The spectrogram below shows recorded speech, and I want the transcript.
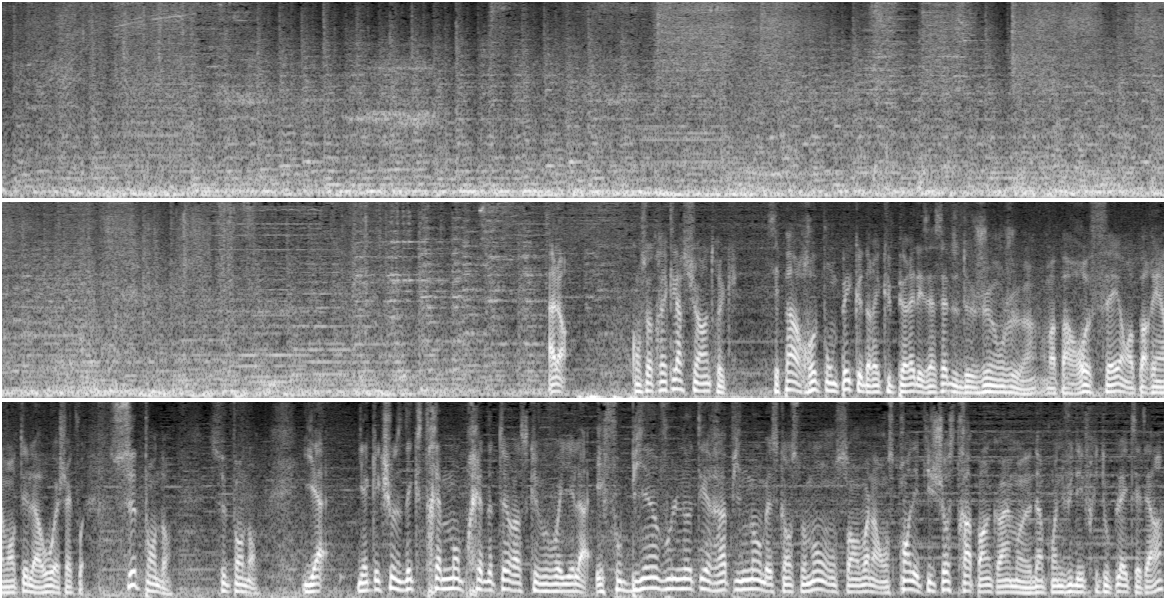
qu'on soit très clair sur un truc. C'est pas repomper que de récupérer des assets de jeu en jeu. Hein. On va pas refaire, on va pas réinventer la roue à chaque fois. Cependant, cependant, il y a, quelque chose d'extrêmement prédateur à ce que vous voyez là. Et faut bien vous le noter rapidement parce qu'en ce moment, on, voilà, on se prend des petites choses trappes hein, quand même euh, d'un point de vue des free-to-play, etc.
